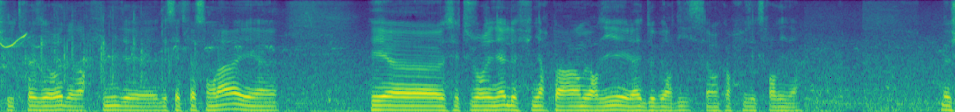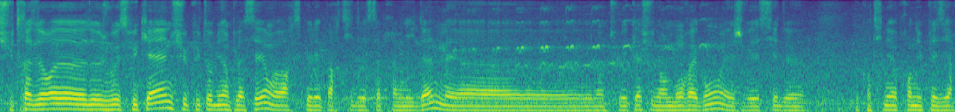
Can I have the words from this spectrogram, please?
je suis très heureux d'avoir fini de, cette façon-là. Et, euh, euh, c'est toujours génial de finir par un birdie. Et là, deux birdies, c'est encore plus extraordinaire. Bah, je suis très heureux de jouer ce week-end, je suis plutôt bien placé, on va voir ce que les parties de cet après-midi donnent, mais euh, dans tous les cas je suis dans le bon wagon et je vais essayer de continuer à prendre du plaisir.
